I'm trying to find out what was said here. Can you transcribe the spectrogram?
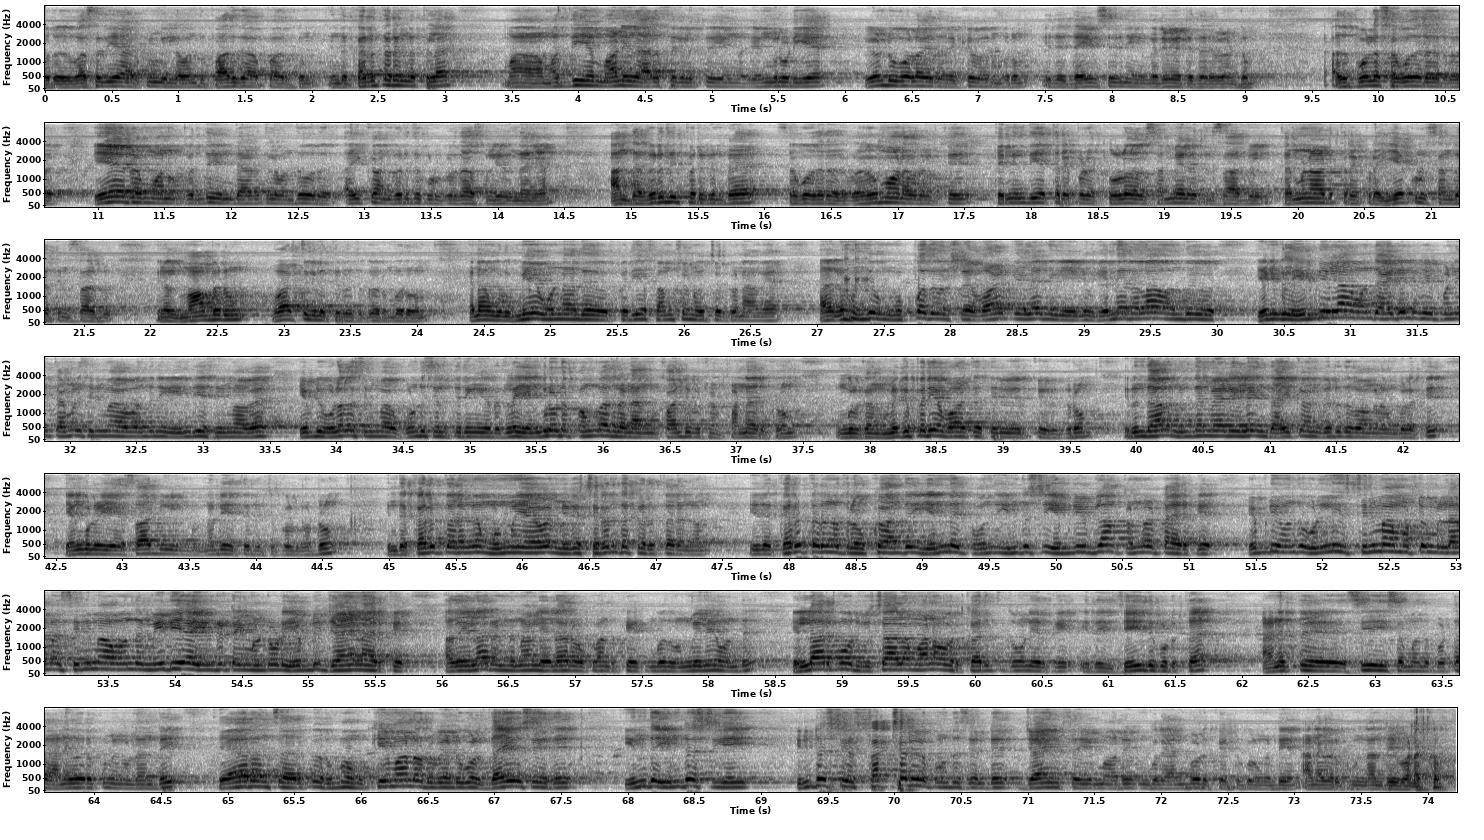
ஒரு வசதியாக இருக்கும் இல்லை வந்து பாதுகாப்பாக இருக்கும். இந்த கருத்தரங்கத்தில் மத்திய மாநில அரசுகளுக்கு எங்க எங்களுடைய வேண்டுகோளாக இதை வைக்க விரும்புகிறோம். இதை தயவு செய்து நீங்கள் நிறைவேற்றி தர வேண்டும். அதுபோல் சகோதரர் ஏஆர் ரஹ்மானுக்கு வந்து இந்த இடத்துல வந்து ஒரு ஐகான் விருது கொடுக்குறதா சொல்லியிருந்தாங்க. அந்த விருது பெறுகின்ற சகோதரர் ரகுமான் அவர்களுக்கு தென்னிந்திய திரைப்பட தொழிலாளர் சம்மேளனத்தின் சார்பில் தமிழ்நாடு திரைப்பட இயக்குநர் சங்கத்தின் சார்பில் எங்கள் மாபெரும் வாழ்த்துக்களை தெரிவித்துக்க விரும்புகிறோம். ஏன்னா உங்களுக்கு மே ஒன்றாவது பெரிய ஃபங்க்ஷன் வச்சுருக்கோம் நாங்கள் அதில் வந்து முப்பது வருஷ வாழ்க்கையில் நீங்கள் எங்களுக்கு என்னென்னலாம் வந்து எங்களை எப்படிலாம் வந்து ஐடென்டிஃபை பண்ணி தமிழ் சினிமாவை வந்து நீங்கள் இந்திய சினிமாவை எப்படி உலக சினிமாவை கொண்டு செலுத்துறீங்கிறதுல எங்களோட பங்கு அதில் நாங்கள் கான்ட்ரிபியூஷன் பண்ண இருக்கிறோம். உங்களுக்கு அங்கே மிகப்பெரிய வாழ்த்தை தெரிவிக்க இருக்கிறோம். இருந்தாலும் இந்த மேடையில் இந்த ஐகான் விருது வாங்கினவங்களுக்கு எங்களுடைய சார்பில் நன்றியை தெரிவித்துக் கொள்கின்றோம். இந்த கருத்தரங்கம் உண்மையாகவே மிகச்சிறந்த கருத்தரங்கம். இந்த கருத்தரங்கத்தில் உட்காந்து என்ன இப்போ வந்து இண்டஸ்ட்ரி எப்படி எப்படிலாம் கன்வெர்ட் ஆயிருக்கு? எப்படி வந்து ஒன்லி சினிமா மட்டும் இல்லாமல் சினிமா வந்து மீடியா என்டர்டைன்மெண்ட்டோட எப்படி ஜாயின் ஆயிருக்கு? அதையெல்லாம் ரெண்டு நாள் எல்லாரும் உட்காந்து கேட்கும்போது உண்மையிலேயே வந்து எல்லாருக்கும் ஒரு விசாலமான ஒரு கருத்து தோணியிருக்கு இதை செய்து கொடுத்த அனைத்து சிஐ சம்மந்தப்பட்ட அனைவருக்கும் எங்கள் நன்றி. ஏஆர்என் சாருக்கு ரொம்ப முக்கியமான ஒரு வேண்டுகோள். தயவு செய்து இந்த இண்டஸ்ட்ரியை இண்டஸ்ட்ரியல் ஸ்ட்ரக்சரில் கொண்டு சென்று ஜாயின் செய்யுமாறு உங்களை அன்போடு கேட்டுக்கொள்கின்றேன். அனைவருக்கும் நன்றி வணக்கம்.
